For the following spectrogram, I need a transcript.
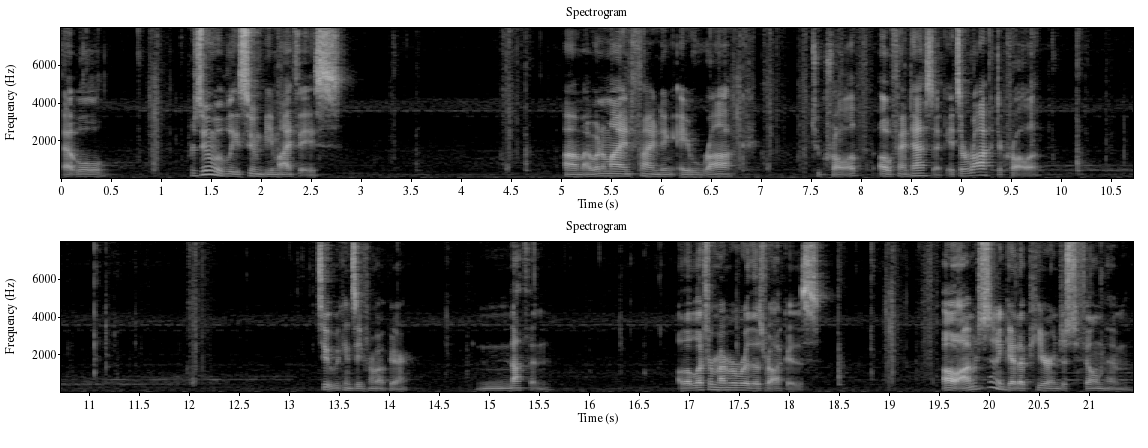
That will presumably soon be my face. Um, I wouldn't mind finding a rock to crawl up. Oh, fantastic. It's a rock to crawl up. Let's see what we can see from up here. Nothing. Although, let's remember where this rock is. Oh, I'm just going to get up here and just film him.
